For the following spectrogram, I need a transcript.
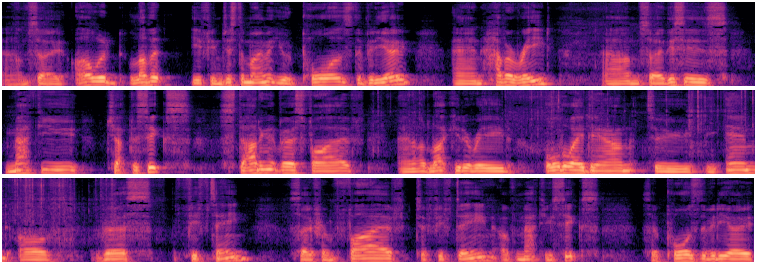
Um, so I would love it if in just a moment you would pause the video and have a read. Um, so this is Matthew chapter 6, starting at verse 5, and I'd like you to read all the way down to the end of verse 15. So from 5 to 15 of Matthew 6. So pause the video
